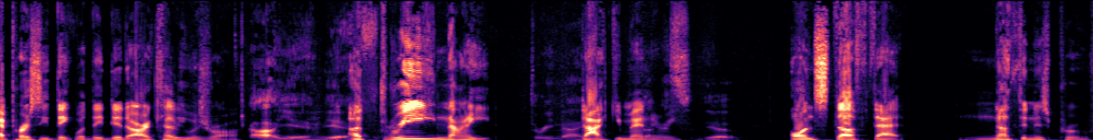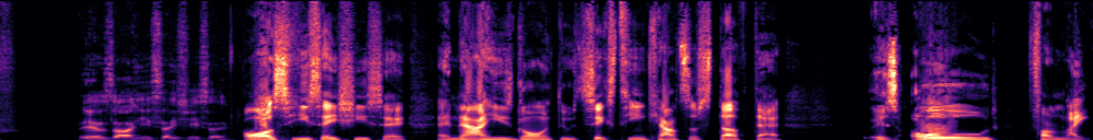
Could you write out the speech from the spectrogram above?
I personally think what they did to R. Kelly was wrong. Oh yeah, yeah. A three night Three nights. documentary. Yep. on stuff that nothing is proof. It was all he say, she say. All he say, she say, and now he's going through 16 counts of stuff that is old from like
